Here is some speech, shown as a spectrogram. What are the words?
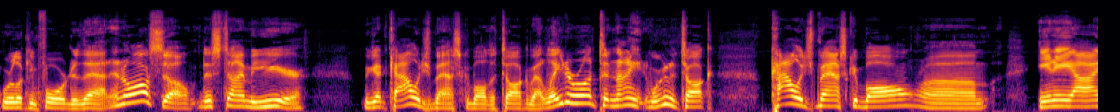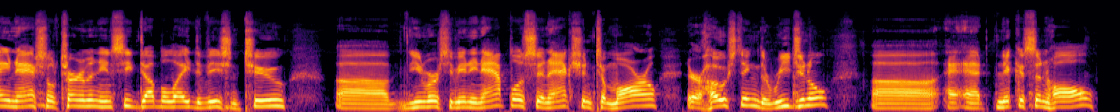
we're looking forward to that. And also, this time of year, we got college basketball to talk about. Later on tonight, we're going to talk college basketball, um, NAI National Tournament, NCAA Division Two. Uh, the University of Indianapolis in action tomorrow. They're hosting the regional uh, at Nicoson Hall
